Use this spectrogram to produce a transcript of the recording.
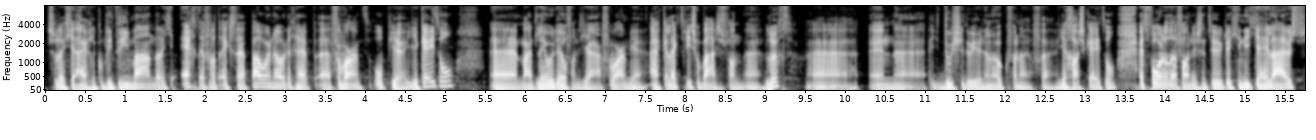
Zodat je eigenlijk op die drie maanden dat je echt even wat extra power nodig hebt, uh, verwarmt op je, je ketel. Uh, maar het leeuwendeel van het jaar verwarm je eigenlijk elektrisch op basis van uh, lucht. Uh, en douchen doe je dan ook vanaf je gasketel. Het voordeel daarvan is natuurlijk dat je niet je hele huis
